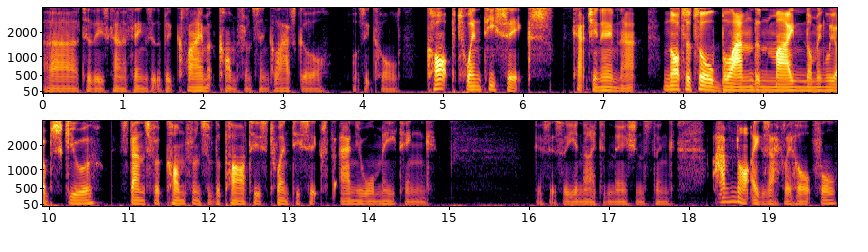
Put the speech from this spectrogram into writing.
uh, to these kind of things at the big climate conference in Glasgow. What's it called? COP26. Catchy name, that. Not at all bland and mind numbingly obscure. Stands for Conference of the Parties 26th Annual Meeting. Guess it's a United Nations thing. I'm not exactly hopeful.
